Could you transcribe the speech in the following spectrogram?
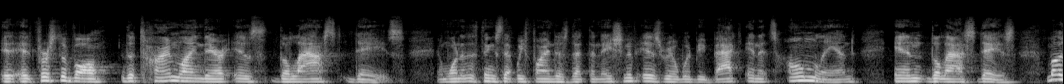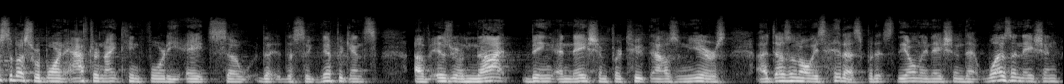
It, it, first of all, the timeline there is the last days. And one of the things that we find is that the nation of Israel would be back in its homeland in the last days. Most of us were born after 1948, so the, the significance of Israel not being a nation for 2,000 years uh, doesn't always hit us, but it's the only nation that was a nation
